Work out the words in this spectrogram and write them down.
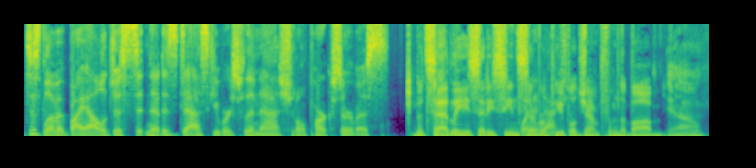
Just love it. Biologist sitting at his desk. He works for the National Park Service. But sadly, he said he's seen When several people jump from the Bob. yeah,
